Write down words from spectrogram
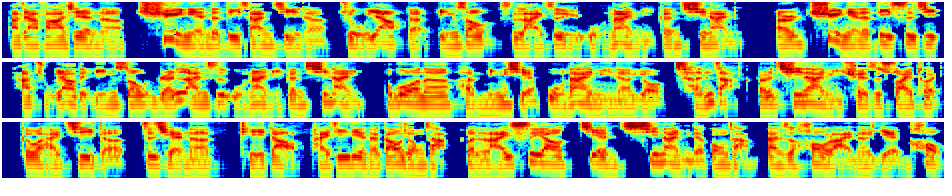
大家发现呢，去年的第三季呢，主要的营收是来自于五奈米跟七奈米。而去年的第四季，它主要的营收仍然是五纳米跟七纳米。不过呢，很明显五纳米呢有成长，而七纳米却是衰退。各位还记得之前呢提到台积电的高雄厂本来是要建七纳米的工厂，但是后来呢延后。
